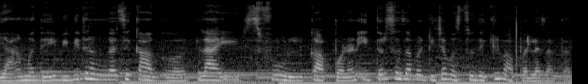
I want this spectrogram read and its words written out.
यामध्ये विविध रंगाचे कागद लाईट्स फूल कापड आणि इतर सजावटीच्या वस्तू देखील वापरल्या जातात.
